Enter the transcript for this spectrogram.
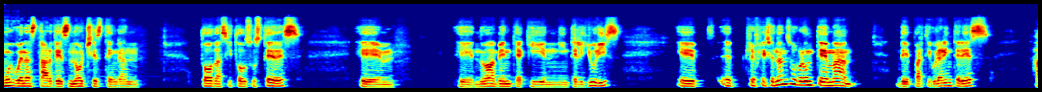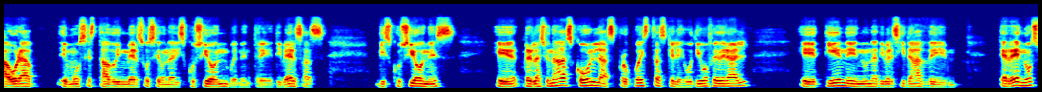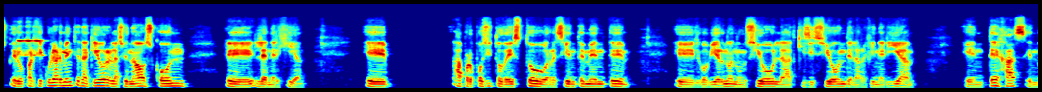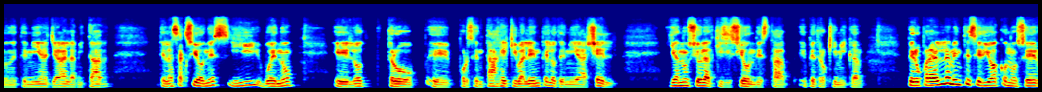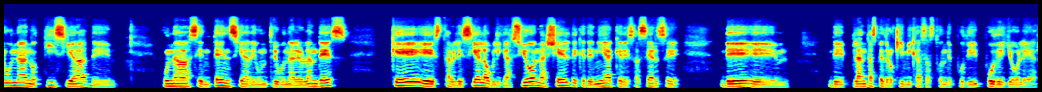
Muy buenas tardes, noches tengan todas y todos ustedes. Em, eh, nuevamente aquí en IntelliJuris, eh, eh, reflexionando sobre un tema de particular interés. Ahora hemos estado inmersos en una discusión, bueno, entre diversas discusiones relacionadas con las propuestas que el Ejecutivo Federal eh, tienen una diversidad de terrenos, pero particularmente en aquellos relacionados con eh, la energía. Eh, a propósito de esto, recientemente el gobierno anunció la adquisición de la refinería en Texas, en donde tenía ya la mitad de las acciones y bueno, el otro porcentaje equivalente lo tenía Shell y anunció la adquisición de esta eh, petroquímica. Pero paralelamente se dio a conocer una noticia de una sentencia de un tribunal holandés que establecía la obligación a Shell de que tenía que deshacerse de, em, de plantas petroquímicas hasta donde pude, pude yo leer.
